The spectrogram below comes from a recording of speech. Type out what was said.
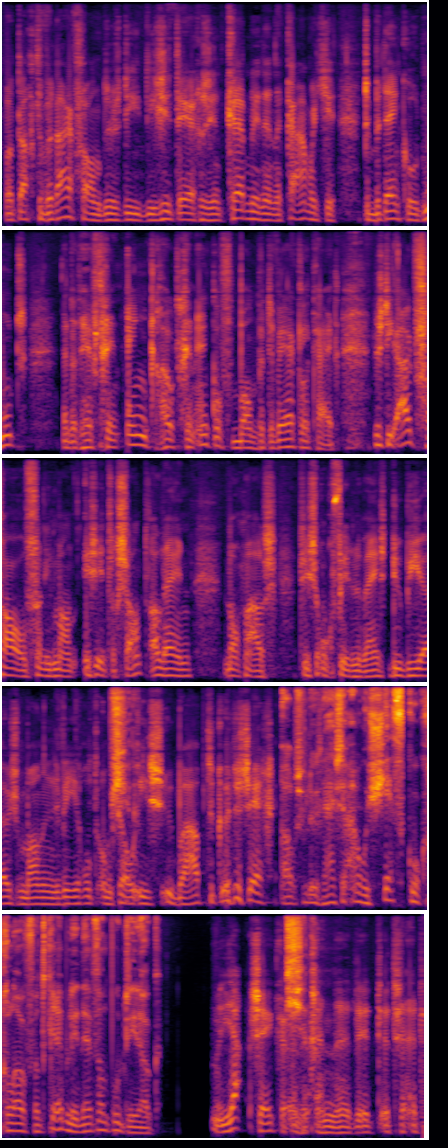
Wat dachten we daarvan? Dus die, die zit ergens in het Kremlin in een kamertje te bedenken hoe het moet. En dat heeft geen enkel, houdt geen enkel verband met de werkelijkheid. Dus die uitval van die man is interessant. Alleen, nogmaals, het is ongeveer de meest dubieuze man in de wereld om zoiets überhaupt te kunnen zeggen. Absoluut. Hij is de oude chefkok, geloof ik, van het Kremlin, hè, van Poetin ook. Ja, zeker. En uh, het, het, het,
